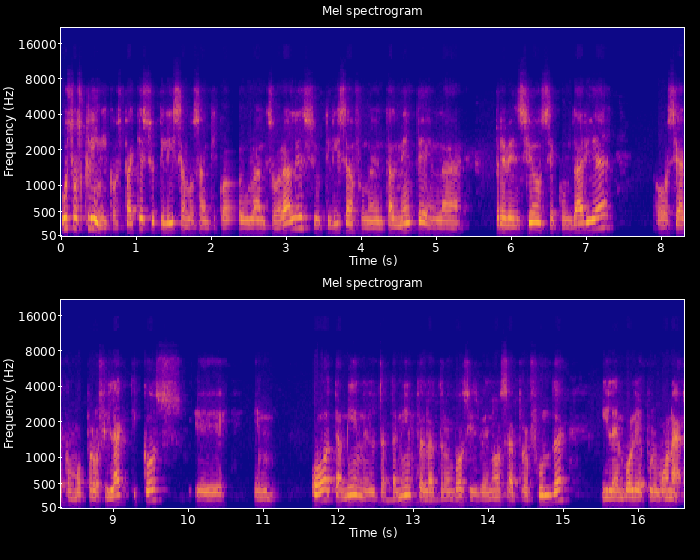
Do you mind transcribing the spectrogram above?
usos clínicos. ¿Para qué se utilizan los anticoagulantes orales? Se utilizan fundamentalmente en la prevención secundaria, o sea, como profilácticos, eh, o también en el tratamiento de la trombosis venosa profunda y la embolia pulmonar.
